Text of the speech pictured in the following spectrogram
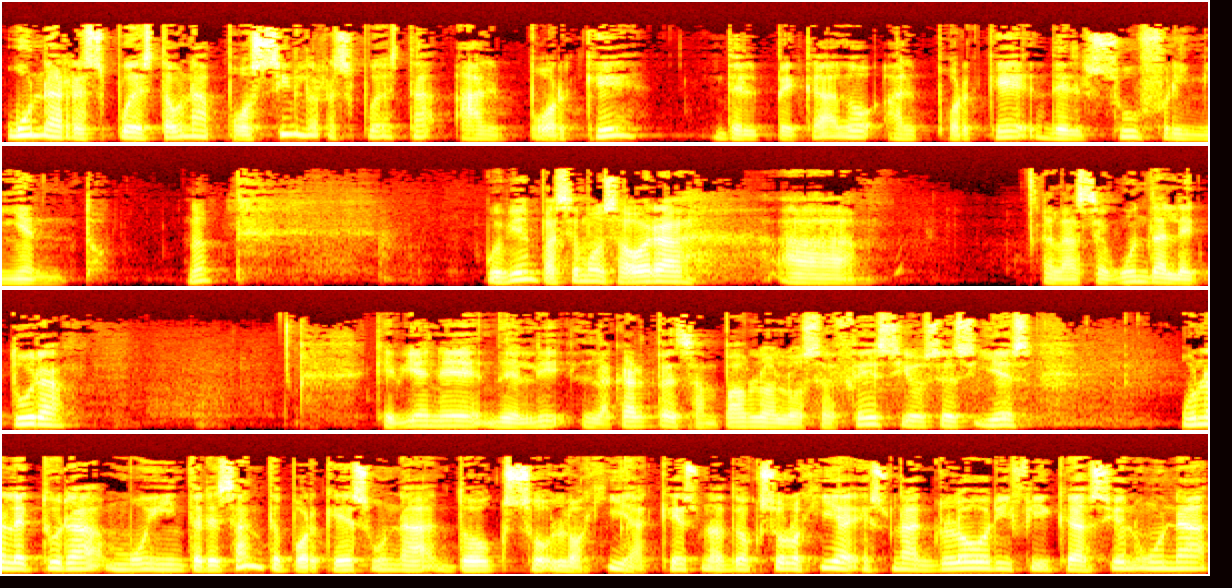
una respuesta, una posible respuesta al porqué del pecado, al porqué del sufrimiento, ¿no? Muy bien, pasemos ahora a, a la segunda lectura que viene de la carta de San Pablo a los Efesios es, y es una lectura muy interesante porque es una doxología. ¿Qué es una doxología? Es una glorificación, una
